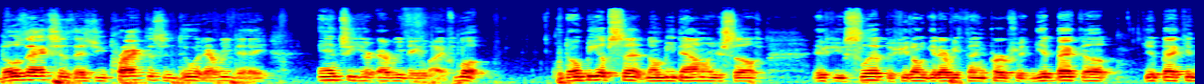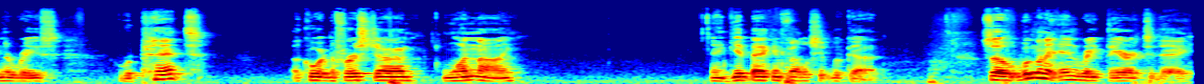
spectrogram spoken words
those actions as you practice and do it every day into your everyday life. Look, don't be upset, don't be down on yourself. If you slip, if you don't get everything perfect, get back up, get back in the race, repent according to 1 John 1 9, and get back in fellowship with God. So we're going to end right there today,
